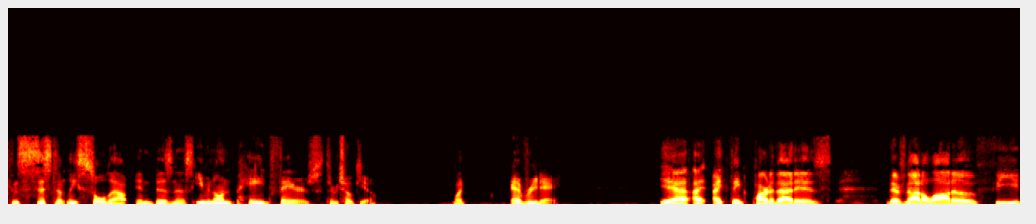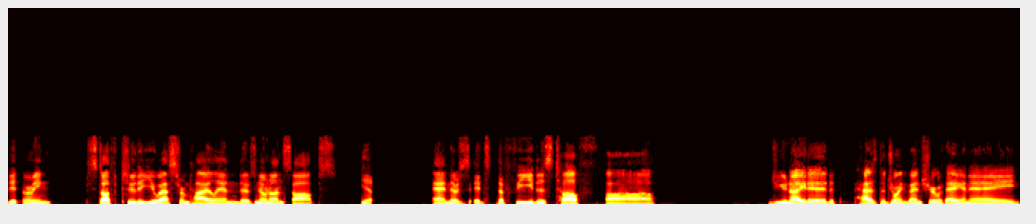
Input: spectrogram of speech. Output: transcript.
consistently sold out in business, even on paid fares through Tokyo, like every day. Yeah, I, I think part of that is there's not a lot of feed. I mean, stuff to the U.S. from Thailand. There's no nonstops. Yep. And there's it's the feed is tough. Uh, United has the joint venture with ANA.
